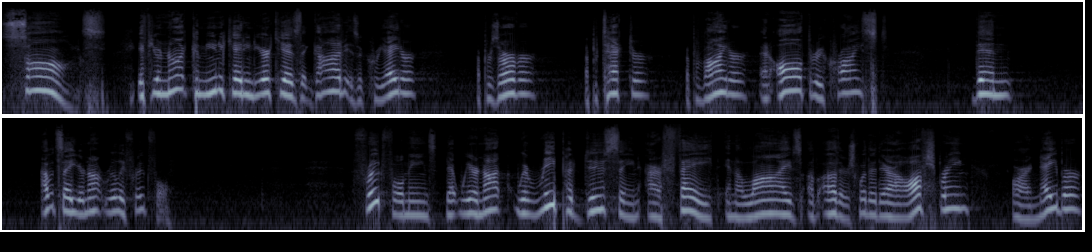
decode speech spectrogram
songs, if you're not communicating to your kids that God is a creator, a preserver, a protector, a provider, and all through Christ, then I would say you're not really fruitful fruitful means that we are not we're reproducing our faith in the lives of others whether they're our offspring or our neighbor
